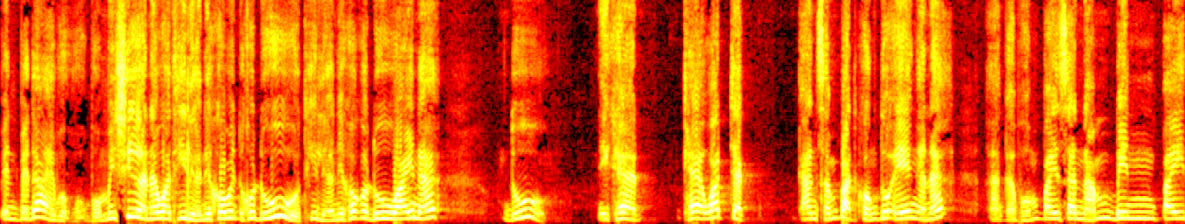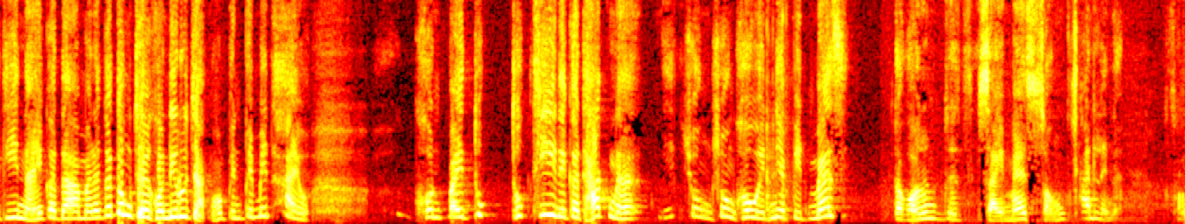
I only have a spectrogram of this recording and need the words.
เป็นไปได้ผมผมไม่เชื่อนะว่าที่เหลือนี่เขาเขาดู ที่เหลือนี่เขาก็ดูไว้นะ ดู นี่แค่แค่วัดจากการสัมผัสของตัวเองอะนะกับผมไปสนามบินไปที่ไหนก็ตามมันก็ต้องเจอคนที่รู้จักผมเป็นไปไม่ได้ คนไปทุกทุกที่เนี่ยก็ทักนะช่วงช่วงโควิดเนี่ยปิดแมสแต่ก่อนนั้นใส่แมสสองชั้นเลยนะสอง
